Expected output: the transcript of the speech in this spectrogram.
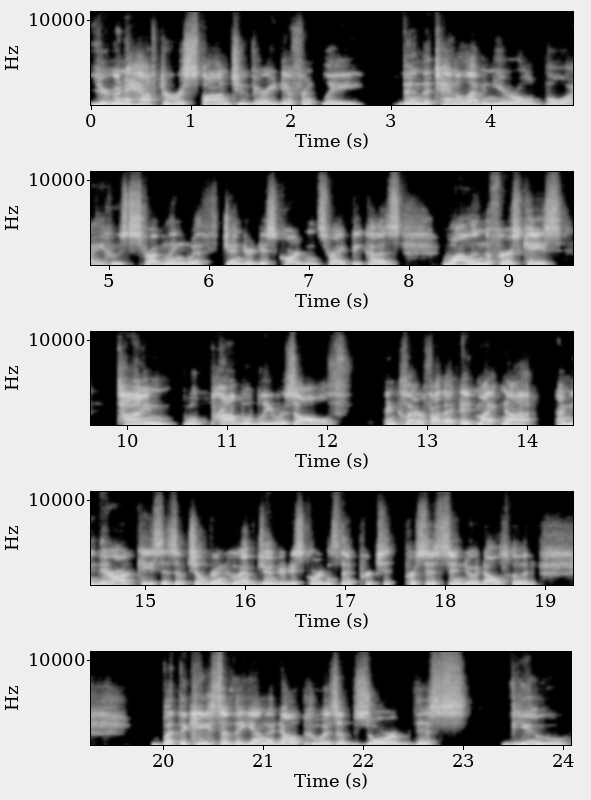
you're going to have to respond to very differently than the 10, 11 year old boy who's struggling with gender discordance, right? Because while in the first case, time will probably resolve and clarify that, it might not. I mean, there are cases of children who have gender discordance that per- persists into adulthood. But the case of the young adult who has absorbed this view,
